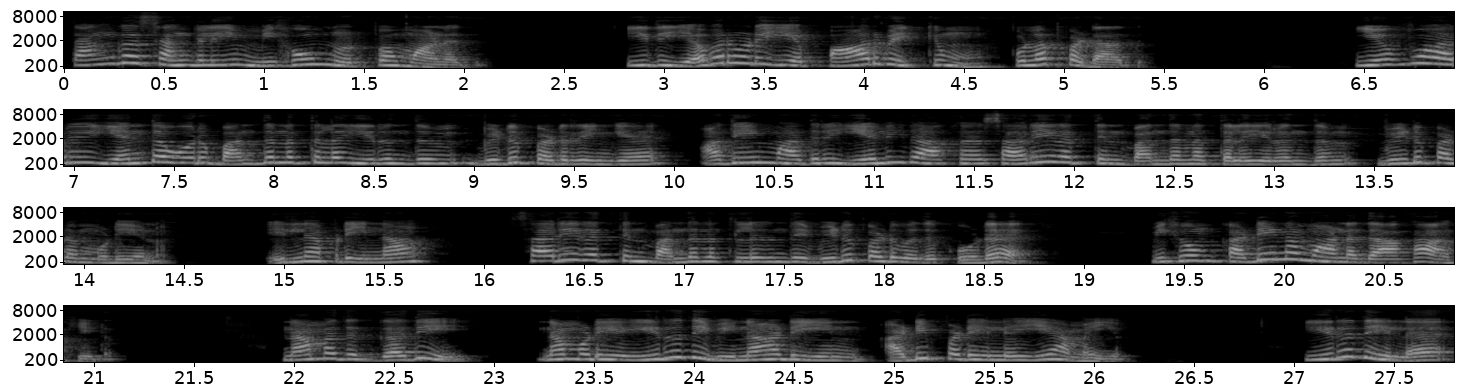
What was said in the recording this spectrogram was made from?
தங்க சங்கிலியும் மிகவும் நுட்பமானது. இது எவருடைய பார்வைக்கும் புலப்படாது. எவ்வாறு எந்த ஒரு பந்தனத்தில் இருந்தும் விடுபடுறீங்க? அதே மாதிரி எளிதாக சரீரத்தின் பந்தனத்தில் இருந்தும் விடுபட முடியணும். இல்லை அப்படின்னா சரீரத்தின் பந்தனத்திலிருந்து விடுபடுவது கூட மிகவும் கடினமானதாக ஆகிடும். நமது கதி நம்முடைய இறுதி வினாடியின் அடிப்படையிலேயே அமையும். இறுதியில்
